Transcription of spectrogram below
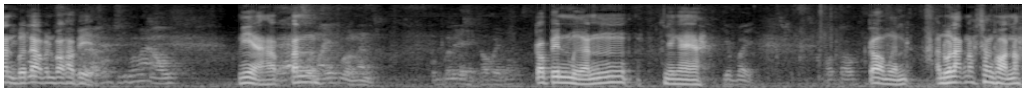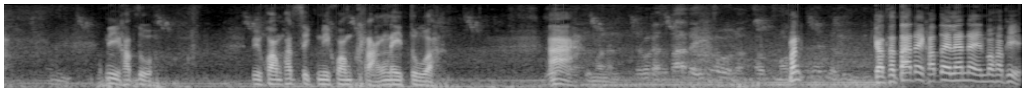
นั่นเบิดแล้วมันบ่ครับพี่เอาเนี่ยครับ มันสมัยช่วงนั้นผมก็เลยให้เขาไปซะก็เป็นเหมือนยังไงอะเก็บไว้เขาเก่าก็เหมือนอนุรักษ์เนาะช่างทอนเนาะนี่ครับดู มีความคลาสสิกมีความขลังในตัว อ่าคือมันนั่นแต่ว่าการสตาร์ทได้เขาน่ะเอาหอมัน การสตาร์ทได้ครับได้แลนด์ได้เห็นป่ะครับพี่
